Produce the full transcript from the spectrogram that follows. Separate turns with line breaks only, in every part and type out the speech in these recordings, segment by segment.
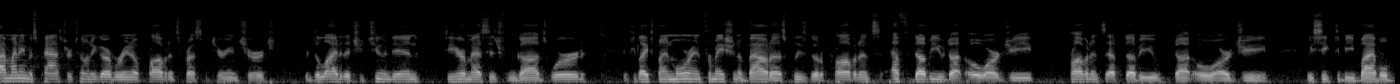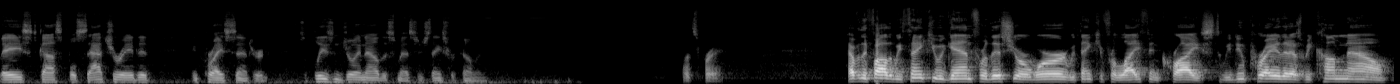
Hi, my name is Pastor Tony Garbarino of Providence Presbyterian Church. We're delighted that you tuned in to hear a message from God's Word. If you'd like to find more information about us, please go to providencefw.org, providencefw.org. We seek to be Bible based, gospel saturated, and Christ centered. So please enjoy now this message. Thanks for coming. Let's pray. Heavenly Father, we thank you again for this, your word. We thank you for life in Christ. We do pray that as we come now,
